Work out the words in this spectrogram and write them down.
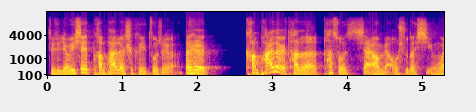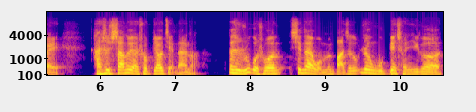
就是有一些 compiler 是可以做这个，但是 compiler 它的它所想要描述的行为还是相对来说比较简单的。但是如果说现在我们把这个任务变成一个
